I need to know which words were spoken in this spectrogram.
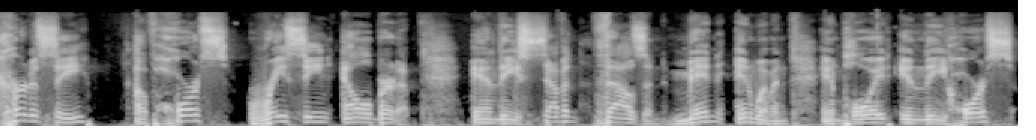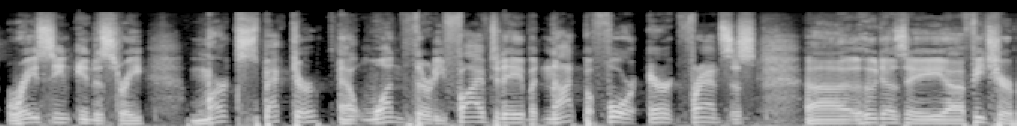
courtesy of Horse Racing Alberta and the 7,000 men and women employed in the horse racing industry. Mark Spector at 135 today, but not before Eric Francis, uh, who does a uh, feature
